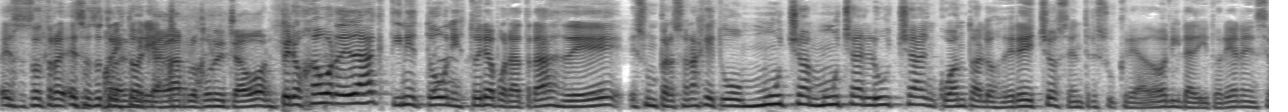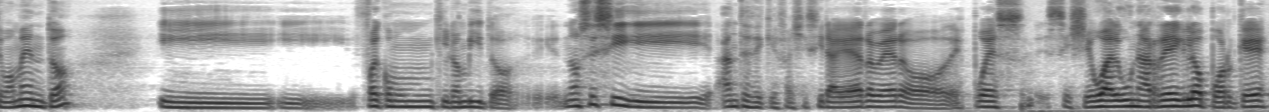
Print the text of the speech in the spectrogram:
es, otro, eso es otra Paren de historia. cagarlo, pobre chabón. Pero Howard the Duck tiene toda una historia por atrás de. Es un personaje que tuvo mucha, mucha lucha en cuanto a los derechos entre su creador y la editorial en ese momento. Y, y fue como un quilombito. No sé si antes de que falleciera Gerber o después se llegó a algún arreglo porque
